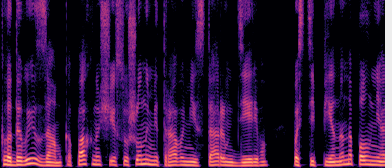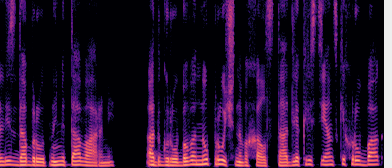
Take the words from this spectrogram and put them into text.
Кладовые замка, пахнущие сушеными травами и старым деревом, постепенно наполнялись добротными товарами. От грубого, но прочного холста для крестьянских рубак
